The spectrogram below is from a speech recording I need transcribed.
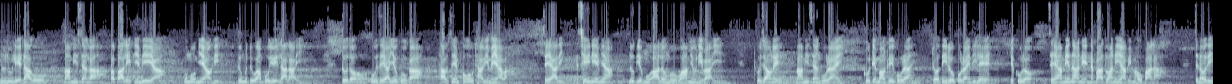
နုနုလေးအလှကိုမာမီဆန်ကပပလေးပြင်ပေးရာမမို့မြင့်အောင်သည်သူမတူအောင်ပို၍လှလာ၏သို့တော့ဦးစရာရုပ်ကိုကထောက်စင်ဖုံးအုပ်ထားပြီးမရပါ ဇရာသည်အချိန်နှင့်အမျှလူပြုမှုအလုံးကိုဝါမြုံနေပါ၏ထို့ကြောင့်လေမာမီဆန်ကိုယ်တိုင်ကိုတင်မောင်ထွေးကိုယ်တိုင်ဒေါ်တီတို့ကိုယ်တိုင်ဒီလေယခုတော့ဇရာမင်းသားနှင့်နှစ်ပါးသွားနေရပြီမဟုတ်ပါလားကျွန်တော်ဒီ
